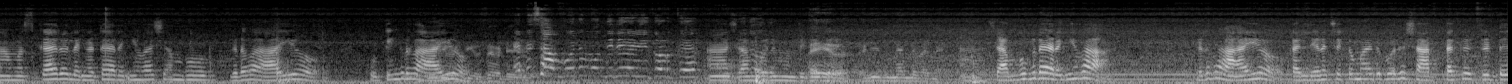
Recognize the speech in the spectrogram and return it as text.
നമസ്കാരം ഇങ്ങോട്ട് ഇറങ്ങി വാ ശംഭു. ഇങ്ങടെ വായോ? കുട്ടി ഇങ്ങോട്ട് വായോ? ആ ശംഭുവിന് മുന്തിരി ആ ശംഭു ഇങ്ങോട്ട് ഇറങ്ങി വാ. ഇങ്ങോട്ട് വായോ. കല്യാണ ചെക്കന്മാര് പോലെ ഷർട്ടൊക്കെ ഇട്ടിട്ട്.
